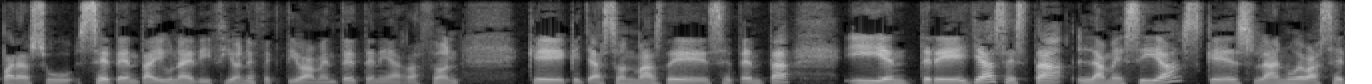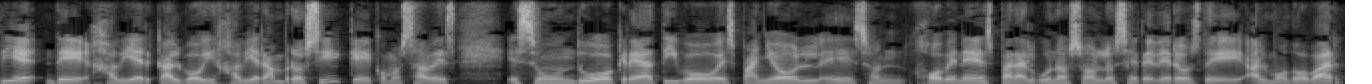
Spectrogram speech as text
para su 71 edición, efectivamente, tenía razón, que, ya son más de 70, y entre ellas está La Mesías, que es la nueva serie de Javier Calvo y Javier Ambrosi, que como sabes es un dúo creativo español, eh, son jóvenes, para algunos son los herederos de Almodóvar,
